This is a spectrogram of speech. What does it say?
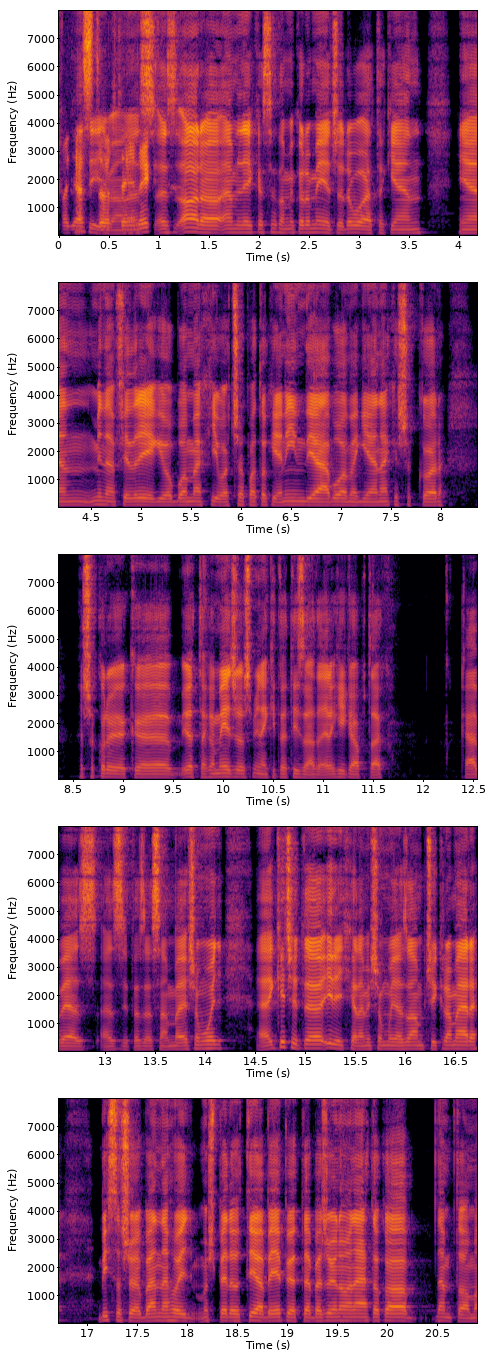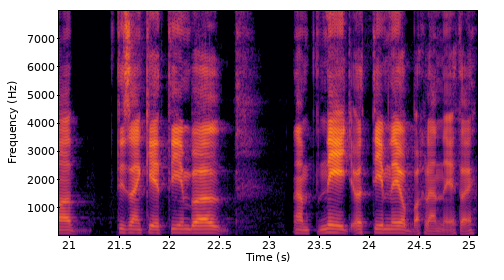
hogy hát ez történik. Van, ez, ez, arra emlékeztet, amikor a major voltak ilyen, ilyen mindenféle régióból meghívott csapatok, ilyen Indiából, meg ilyenek, és akkor, és akkor ők jöttek a major és mindenkit a 16 1 kikaptak. Kb. ez, ez jut az eszembe. És amúgy kicsit irigykedem is amúgy az amcsikra, mert biztos vagyok benne, hogy most például ti a BP jöttel bezsajnolnátok a, nem tudom, a 12 teamből nem 4-5 teamnél jobbak lennétek.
